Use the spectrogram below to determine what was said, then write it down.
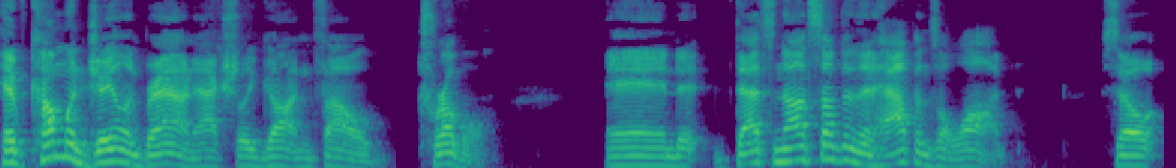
have come when Jaylen Brown actually got in foul trouble. And that's not something that happens a lot. So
